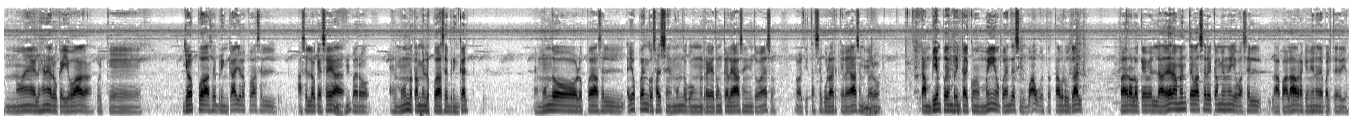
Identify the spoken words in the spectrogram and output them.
no es el género que yo haga, porque yo los puedo hacer brincar, yo los puedo hacer, hacer lo que sea, pero el mundo también los puede hacer brincar. El mundo los puede hacer, ellos pueden gozarse en el mundo con el reggaetón que le hacen y todo eso, los artistas seculares que le hacen, pero también pueden brincar con el mío, pueden decir, wow, esto está brutal. Pero lo que verdaderamente va a ser el cambio en ellos va a ser la palabra que viene de parte de Dios.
